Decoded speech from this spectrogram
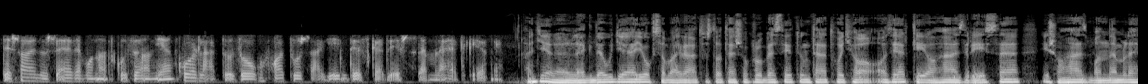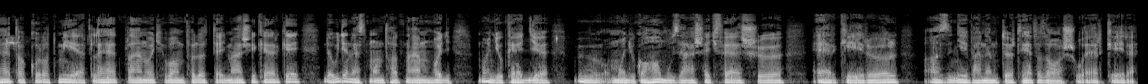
de sajnos erre vonatkozóan ilyen korlátozó hatósági intézkedést nem lehet kérni. Hát jelenleg, de ugye jogszabályváltoztatásokról beszéltünk, tehát hogyha az erkély a ház része, és a házban nem lehet, akkor ott miért lehet, plán, hogyha van fölött egy másik erkély, de ugyanezt mondhatnám, hogy mondjuk egy, mondjuk a hamuzás egy felső erkéről, az nyilván nem történhet az alsó erkélyre.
